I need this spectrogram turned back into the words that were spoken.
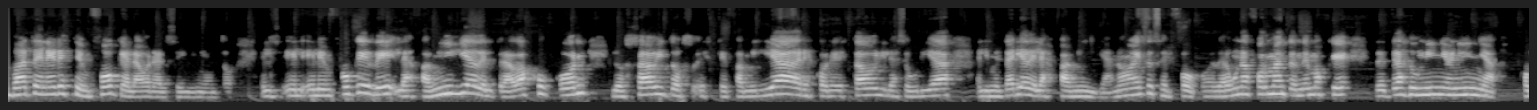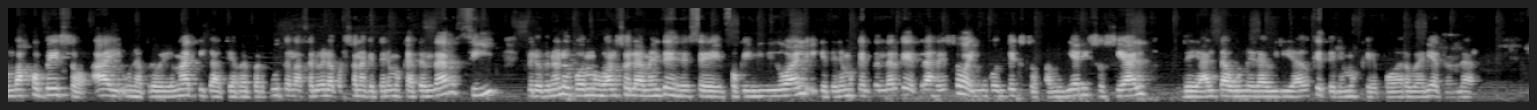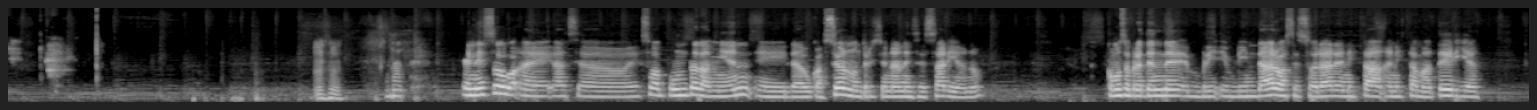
va a tener este enfoque a la hora del seguimiento, el, enfoque de la familia, del trabajo con los hábitos este, familiares, con el estado y la seguridad alimentaria de la familia, ¿no? Ese es el foco. De alguna forma entendemos que detrás de un niño o niña con bajo peso hay una problemática que repercute en la salud de la persona que tenemos que atender, sí, pero que no lo podemos ver solamente desde ese enfoque individual y que tenemos que entender que detrás de eso hay un contexto familiar y social de alta vulnerabilidad que tenemos que poder ver y atender. En eso, eh, hacia eso apunta también eh, la educación nutricional necesaria, ¿no? ¿Cómo se pretende brindar o asesorar en esta, en esta materia?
